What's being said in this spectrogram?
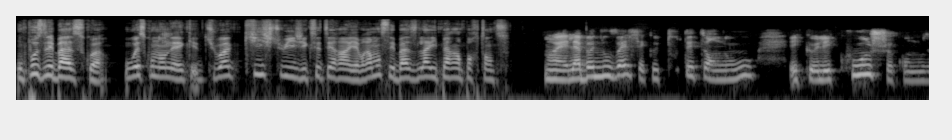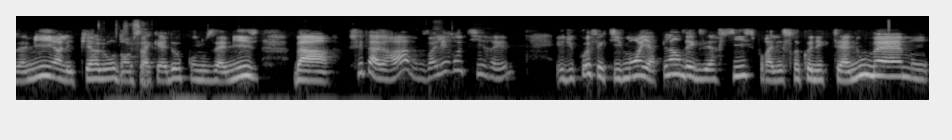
on pose les bases, quoi. Où est-ce qu'on en est? Tu vois, qui suis-je, etc. Il y a vraiment ces bases-là hyper importantes. Ouais, la bonne nouvelle, c'est que tout est en nous et que les couches qu'on nous a mis, hein, les pierres lourdes dans le sac à dos qu'on nous a mises, bah, c'est pas grave, on va les retirer. Et du coup, effectivement, il y a plein d'exercices pour aller se reconnecter à nous-mêmes. On,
